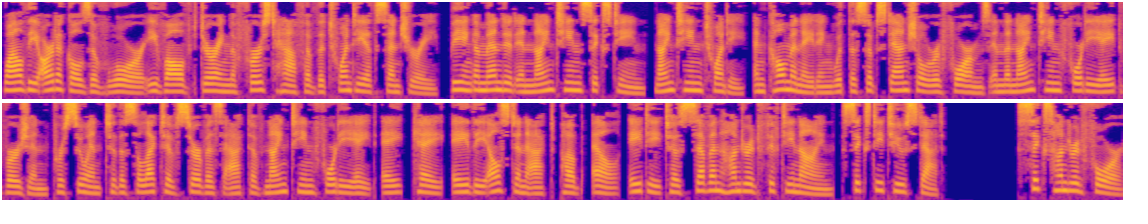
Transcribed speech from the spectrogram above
While the Articles of War evolved during the first half of the 20th century, being amended in 1916, 1920, and culminating with the substantial reforms in the 1948 version pursuant to the Selective Service Act of 1948 A. K. A. The Elston Act Pub. L. 80-759, 62 Stat. 604,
